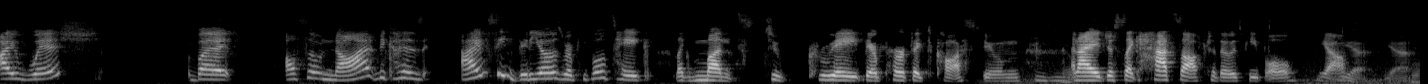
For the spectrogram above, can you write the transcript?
I wish, but also not because I've seen videos where people take like months to create their perfect costume, Mhm. and I just like hats off to those people. Yeah. Yeah, yeah. Wow.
